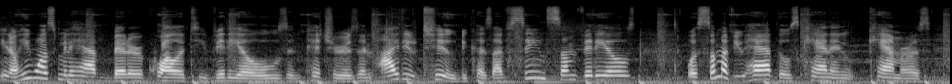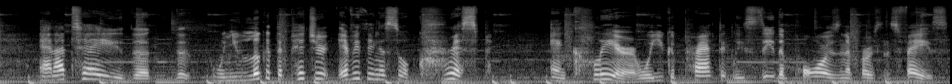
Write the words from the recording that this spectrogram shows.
you know, he wants me to have better quality videos and pictures, and I do too because I've seen some videos. Well, some of you have those Canon cameras, and I tell you, the the when you look at the picture, everything is so crisp and clear, where you could practically see the pores in a person's face.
